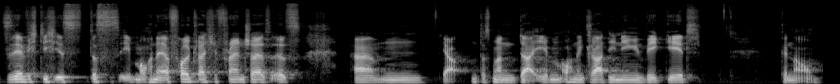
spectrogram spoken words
sehr wichtig ist, dass es eben auch eine erfolgreiche Franchise ist. Ähm, ja, und dass man da eben auch einen geradlinigen Weg geht. Genau.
